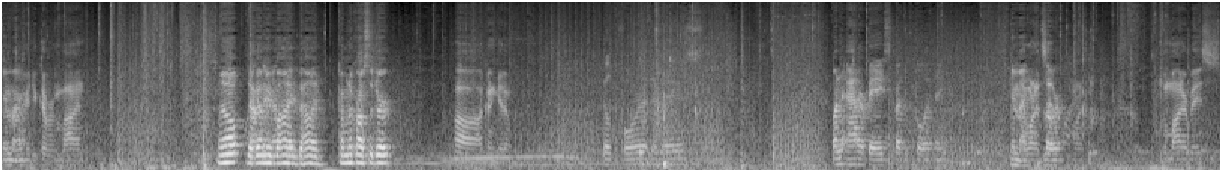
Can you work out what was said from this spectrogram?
Never I mind. had you cover from behind. No, they got me behind, there. behind. Coming across the dirt. Oh, I couldn't get him. Killed four at their base. One at our base, about to pull, I think. Never I wanted mind. to Lower. Go behind our base.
